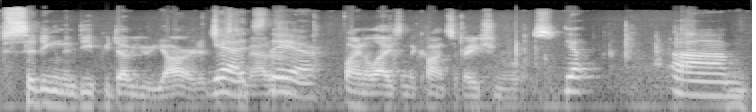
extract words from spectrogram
sitting in the DPW yard. It's Yeah, just a it's matter of there. finalizing the conservation rules. Yep. Um,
